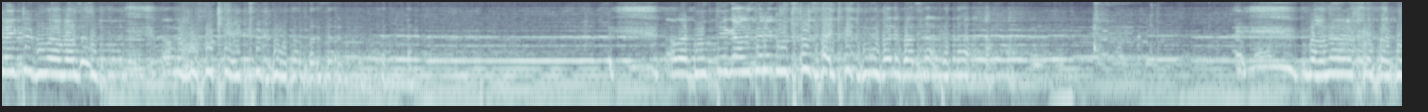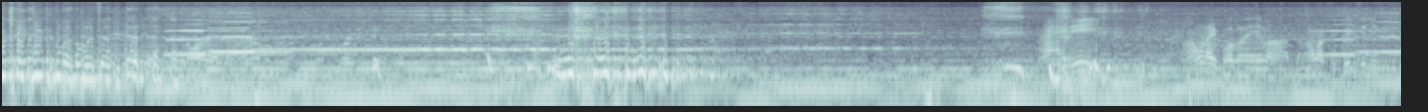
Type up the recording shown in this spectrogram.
বুকে একটু ঘুমা বাজান। আমার বুকে একটু ঘুমা বাজান। আমার বুক থেকে আমি তোরে কোথাও যাইতে তোমার বাজান। বাজান, আমার বুকে একটু ঘুমা বাজান। রে, আমরা কথা নেই আমার তো বেড়ে চলে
